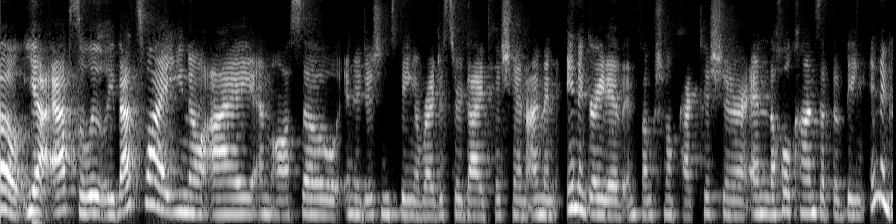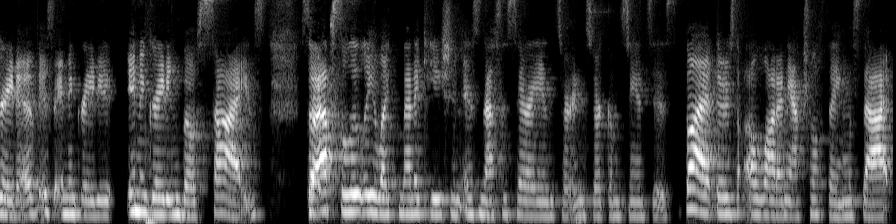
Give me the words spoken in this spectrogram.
Oh, yeah, absolutely. That's why, you know, I am also, in addition to being a registered dietitian, I'm an integrative and functional practitioner. And the whole concept of being integrative is integrated, integrating both sides. So, absolutely, like medication is necessary in certain circumstances, but there's a lot of natural things that,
